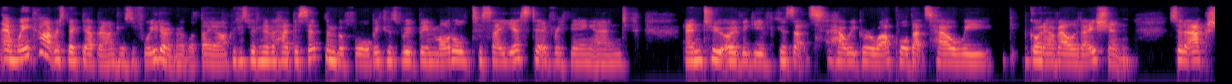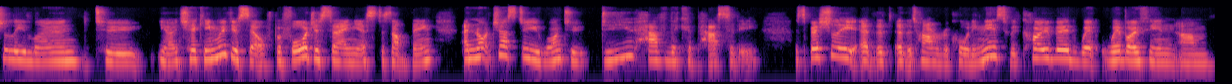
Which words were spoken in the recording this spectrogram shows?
And we can't respect our boundaries if we don't know what they are because we've never had to set them before because we've been modeled to say yes to everything and and to overgive because that's how we grew up or that's how we got our validation so to actually learn to you know check in with yourself before just saying yes to something. And not just do you want to do you have the capacity? Especially at the, at the time of recording this with covid we're, we're both in um,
